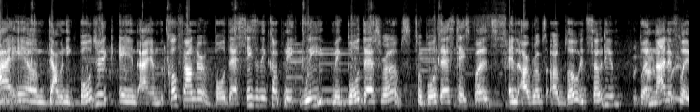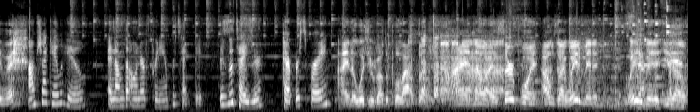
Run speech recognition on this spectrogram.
I am Dominique Boldrick, and I am the co-founder of Bold Dash Seasoning Company. We make Bold Dash rubs for Bold Dash taste buds, and our rubs are low in sodium, but, not, in flavor. I'm Shakayla Hill, and I'm the owner of Pretty and Protected. This is a taser, pepper spray. I didn't know what you were about to pull out though. I didn't know at a certain point. I was like, wait a minute, wait a minute, you know.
